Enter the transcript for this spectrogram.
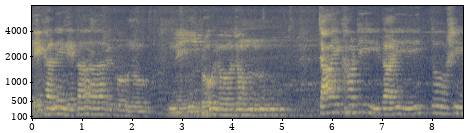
এখানে নেতার কোনো নেই প্রয়োজন। চাই খাঁটি দায়িত্বশীল।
